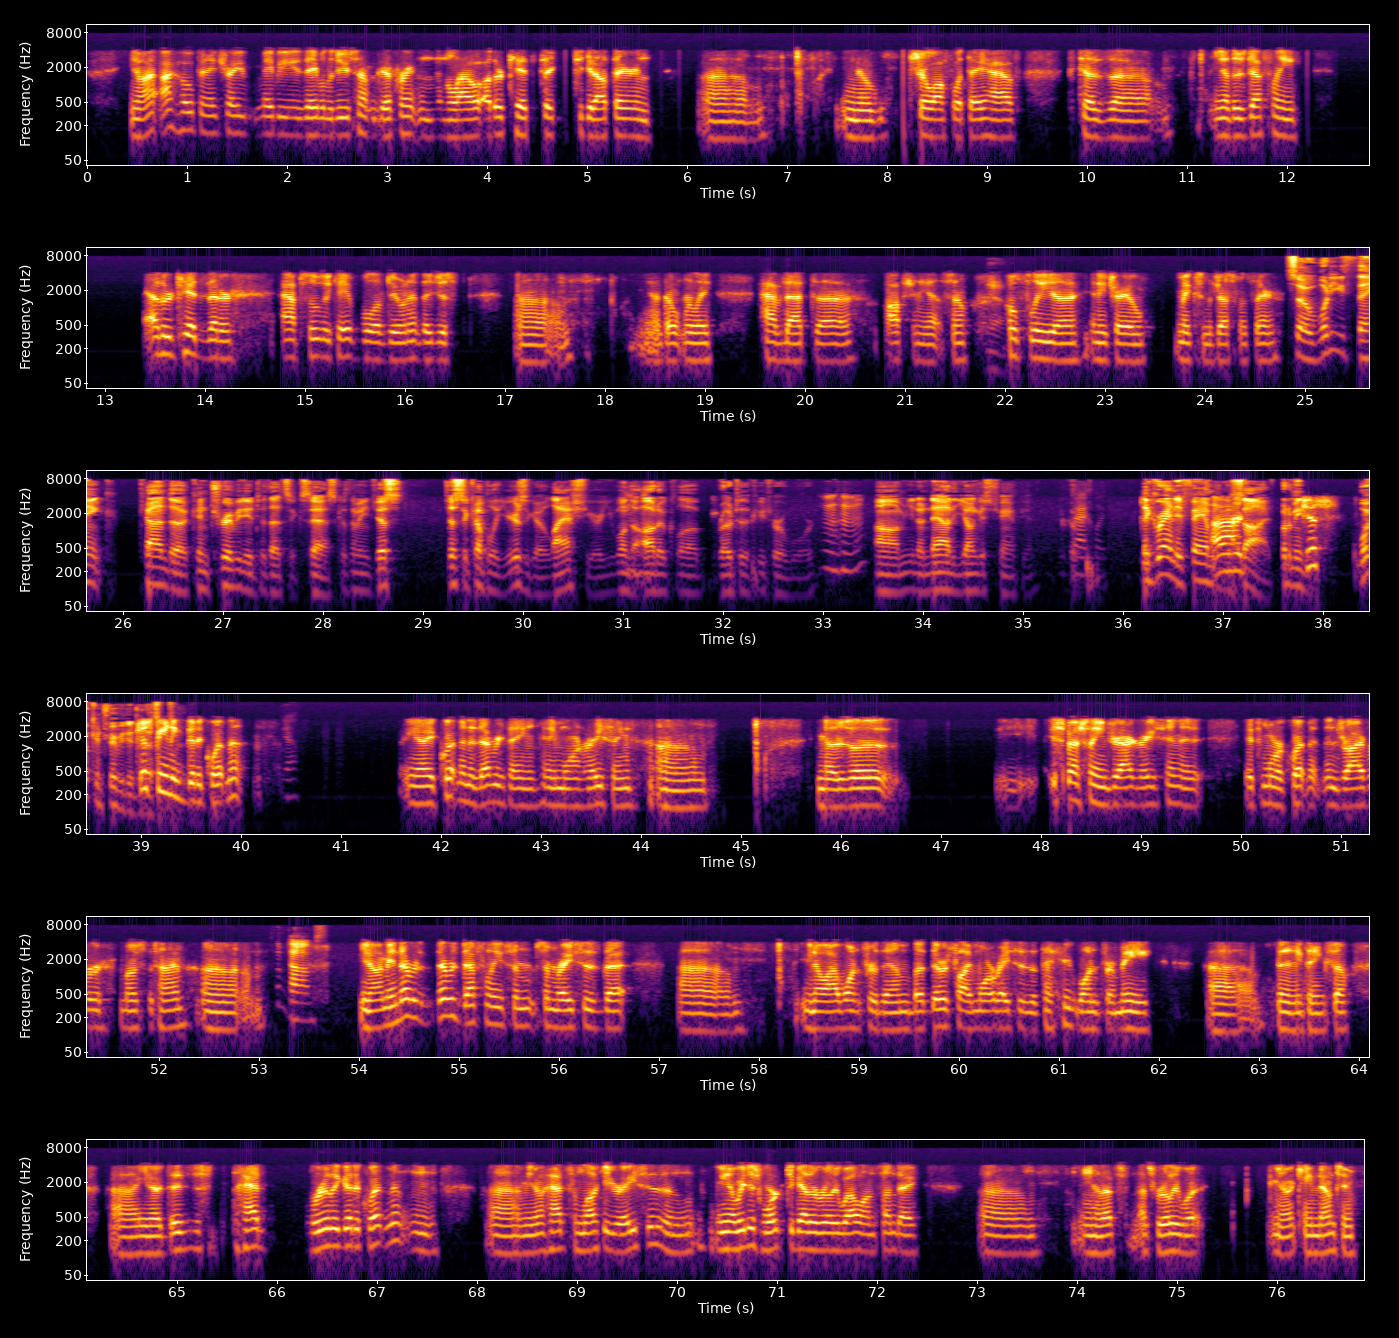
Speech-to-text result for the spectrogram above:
you know, I, I hope NHRA maybe is able to do something different and, and allow other kids to to get out there and um, you know show off what they have because uh, you know there's definitely other kids that are absolutely capable of doing it. They just um, you know don't really have that uh, option yet. So Yeah. hopefully uh, NHRA will make some adjustments there. So, what do you think kind of contributed to that success? Because I mean, just just a couple of years ago, last year, you won the Auto Club Road to the Future Award. Mm-hmm. Um, you know, now the youngest champion. Exactly. The granted family Uh, aside, but I mean, Just what contributed to just that? being in good equipment. Yeah. You know, equipment is everything anymore in racing. Um, you know, there's a, especially in drag racing, it, it's more equipment than driver most of the time. Um, Sometimes. you know, I mean, there was there was definitely some some races that, um, you know, I won for them, but there was probably more races that they won for me uh, than anything. So, uh, you know, they just had really good equipment and, um, you know, had some lucky races, and you know, we just worked together really well on Sunday. Um, you know, that's that's really what you know it came down to.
